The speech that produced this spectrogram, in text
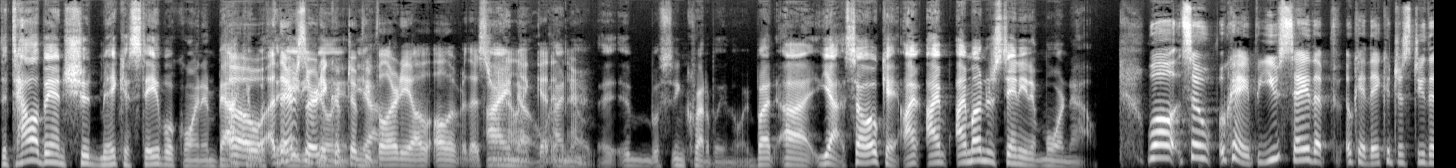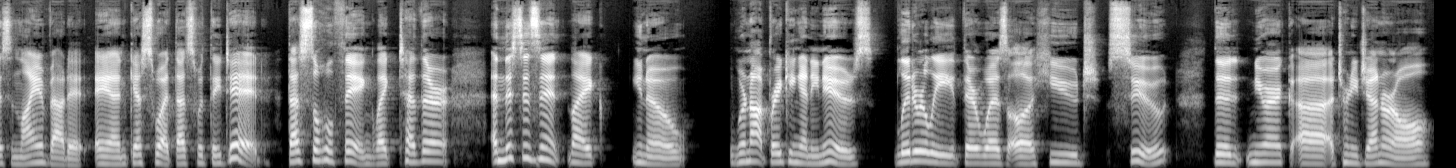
The Taliban should make a stable coin and back it. Oh, with the there's 80 already billion- crypto yeah. people already all, all over this. I know, like, get I know. It, it was incredibly annoying, but uh, yeah. So okay, I, I'm I'm understanding it more now. Well, so okay, but you say that okay, they could just do this and lie about it, and guess what? That's what they did. That's the whole thing. Like Tether, and this isn't like you know we're not breaking any news. Literally, there was a huge suit. The New York uh, Attorney General,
